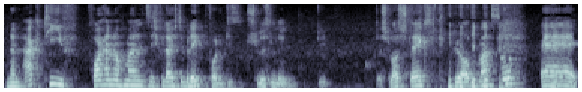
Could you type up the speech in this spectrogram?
und dann aktiv vorher nochmal sich vielleicht überlegt, bevor du diesen Schlüssel in die, das Schloss steckst, Tür aufmachst, so, ey, ey, ey,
